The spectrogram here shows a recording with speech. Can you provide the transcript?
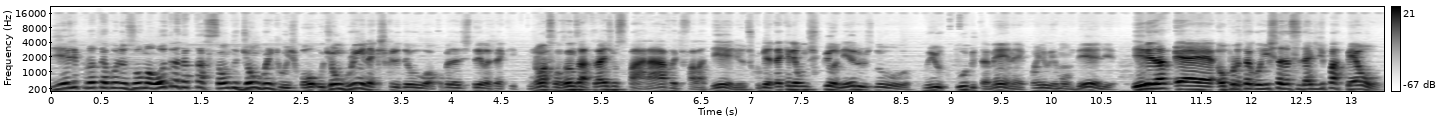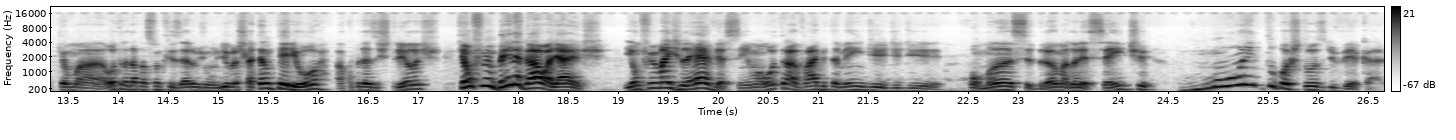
E ele protagonizou uma outra adaptação do John Green, que o, John Green, né, que escreveu A Culpa das Estrelas, né, que, nossa, uns anos atrás não se parava de falar dele. Eu descobri até que ele é um dos pioneiros no, no YouTube também, né, com ele o irmão dele. Ele é, é o protagonista da Cidade de Papel, que é uma outra adaptação que fizeram de um livro, acho que até anterior, A Culpa das Estrelas, que é um filme bem legal, aliás. E é um filme mais leve, assim, uma outra vibe também de, de, de romance, drama, adolescente. Muito gostoso de ver, cara.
